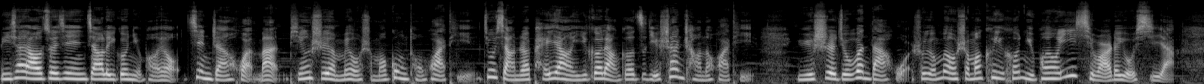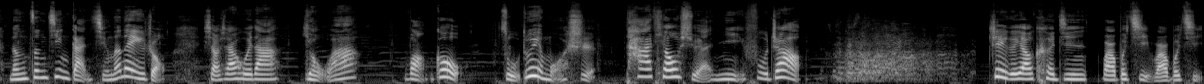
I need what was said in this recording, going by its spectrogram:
李逍遥最近交了一个女朋友，进展缓慢，平时也没有什么共同话题，就想着培养一个两个自己擅长的话题，于是就问大伙说有没有什么可以和女朋友一起玩的游戏呀，能增进感情的那一种。小仙回答有啊，网购组队模式，他挑选你付账，这个要氪金，玩不起，玩不起。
